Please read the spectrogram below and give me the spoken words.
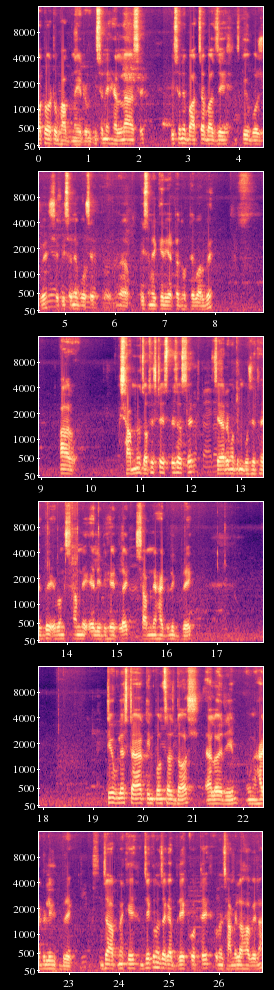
অটো অটো ভাব নাই এটার পিছনে হেলনা আছে, পিছনে বাচ্চা বা যে কেউ বসবে, সে পিছনে বসে পিছনে ক্যারিয়ারটা ধরতে পারবে। আর সামনেও যথেষ্ট স্পেস আছে, চেয়ারের মতন বসে থাকবে এবং সামনে এলইডি হেডলাইট, সামনে হাইড্রোলিক ব্রেক। টিউবলেস টায়ার তিন পঞ্চাশ দশ, অ্যালয় রিম এবং হাইড্রোলিক ব্রেক। যা আপনাকে যে কোনো জায়গায় ব্রেক করতে কোনো ঝামেলা হবে না।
